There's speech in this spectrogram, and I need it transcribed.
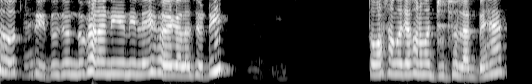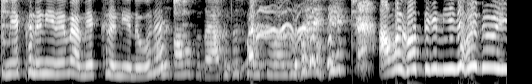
সত্যি দুজন দুখানা নিয়ে নিলেই হয়ে গেল ছোটি। তোমার সঙ্গে যখন আমার যুদ্ধ লাগবে হ্যাঁ? তুমি একখানে নিয়ে নেবে আমি একখানে নিয়ে নেব হ্যাঁ। আমার ঘর থেকে নিয়ে যাবে তুমি।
